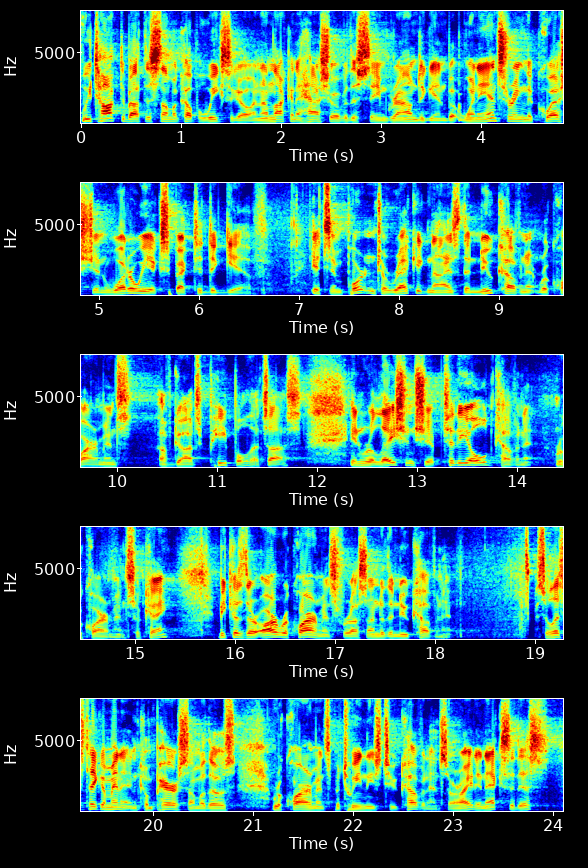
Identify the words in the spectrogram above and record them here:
We talked about this some a couple weeks ago, and I'm not going to hash over the same ground again, but when answering the question, what are we expected to give? It's important to recognize the new covenant requirements of God's people, that's us, in relationship to the old covenant requirements, okay? Because there are requirements for us under the new covenant. So let's take a minute and compare some of those requirements between these two covenants, all right? In Exodus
